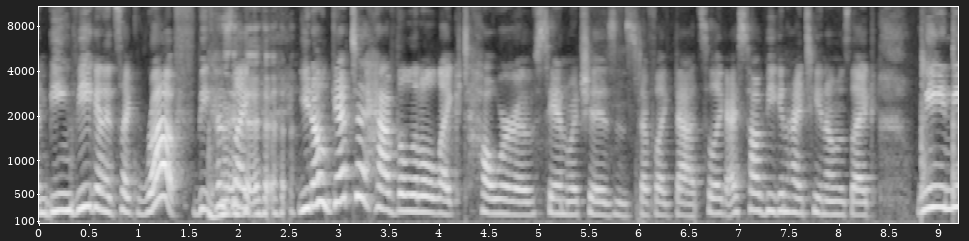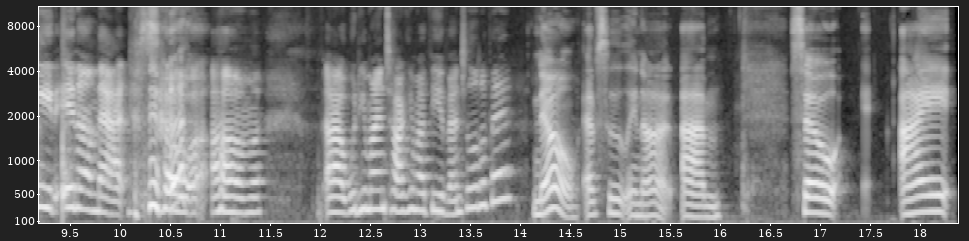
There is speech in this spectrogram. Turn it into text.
and being vegan it's like rough because like you don't get to have the little like tower of sandwiches and stuff like that. So like I saw vegan high tea and I was like we need in on that. So um uh, would you mind talking about the event a little bit? No, absolutely not. Um, so I,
